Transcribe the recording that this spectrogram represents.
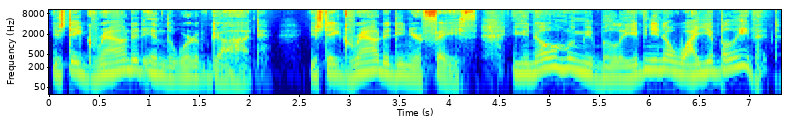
You stay grounded in the Word of God. You stay grounded in your faith. You know whom you believe and you know why you believe it.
